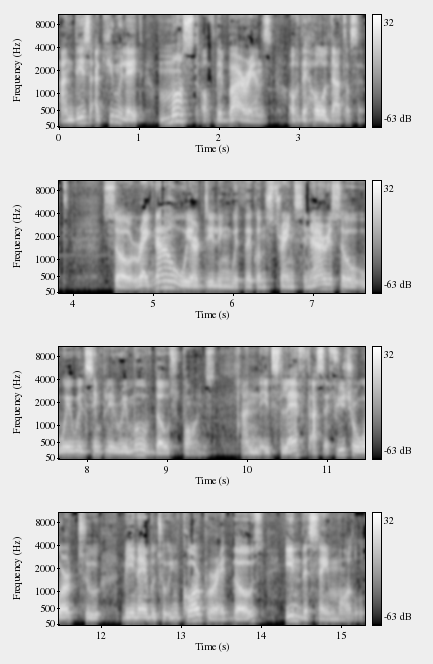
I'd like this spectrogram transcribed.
and these accumulate most of the variance of the whole dataset. So right now we are dealing with the constraint scenario, so we will simply remove those points and it's left as a future work to being able to incorporate those in the same model.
